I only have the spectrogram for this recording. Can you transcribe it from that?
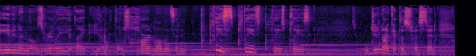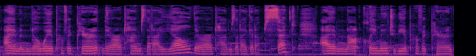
even in those really like you know those hard moments. And please, please, please, please do not get this twisted. I am in no way a perfect parent. There are times that I yell, there are times that I get upset. I am not claiming to be a perfect parent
